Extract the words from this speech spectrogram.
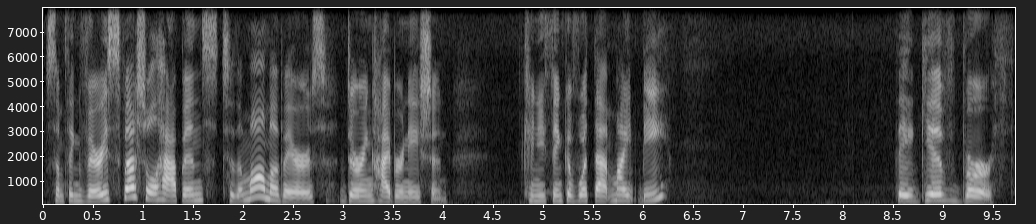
Something very special happens to the mama bears during hibernation. Can you think of what that might be? They give birth.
